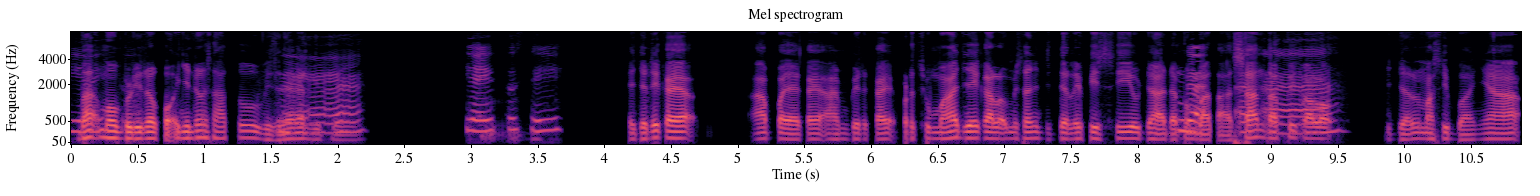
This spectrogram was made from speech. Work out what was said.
iya "Mbak mau itu. beli rokok ini dong 1," biasanya kan gitu. Ya itu Mhm. sih. Ya jadi kayak, apa ya, kayak hampir kayak percuma aja ya kalau misalnya di televisi udah ada Enggak pembatasan, tapi kalau heeh. Di jalan masih banyak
